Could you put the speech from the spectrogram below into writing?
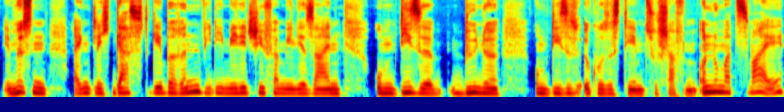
Wir müssen eigentlich Gastgeberin wie die Medici-Familie sein, um diese Bühne, um dieses Ökosystem zu schaffen. Und Nummer zwei,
